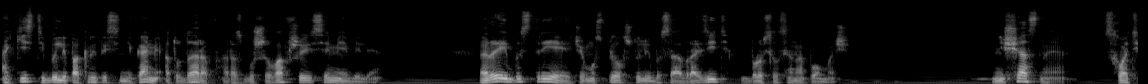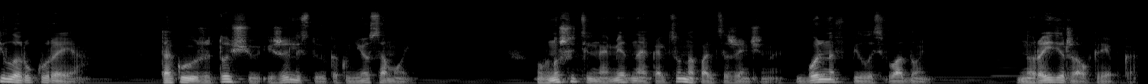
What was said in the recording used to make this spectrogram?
а кисти были покрыты синяками от ударов разбушевавшейся мебели. Рэй быстрее, чем успел что-либо сообразить, бросился на помощь. Несчастная схватила руку Рэя, такую же тощую и жилистую, как у нее самой. Внушительное медное кольцо на пальце женщины больно впилось в ладонь, но Рэй держал крепко.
